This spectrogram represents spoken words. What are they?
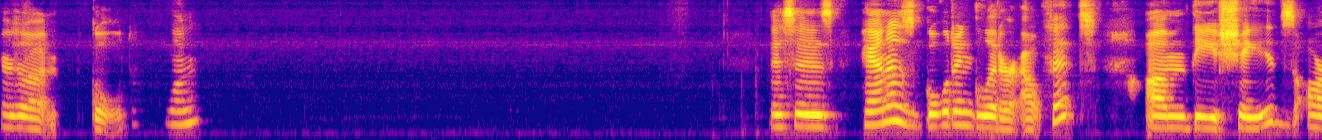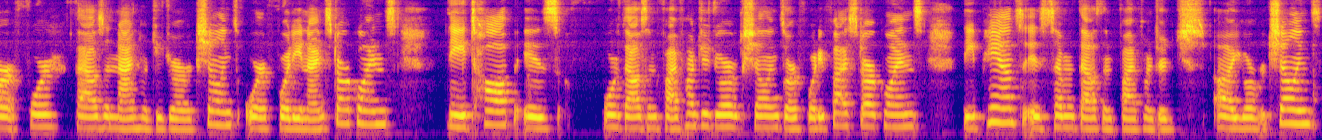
Here's a gold one. This is Hannah's Golden Glitter outfit. Um, the shades are 4,900 Jorvik shillings or 49 star coins. The top is 4,500 Jorvik shillings or 45 star coins. The pants is 7,500 uh, Jorvik shillings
